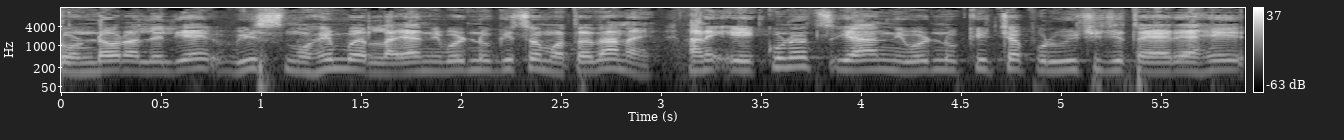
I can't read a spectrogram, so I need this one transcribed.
तोंडावर आलेली आहे. वीस नोव्हेंबरला या निवडणुकीचं मतदान आहे आणि एकूणच या निवडणुकीच्या पूर्वीची जी तयारी आहे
